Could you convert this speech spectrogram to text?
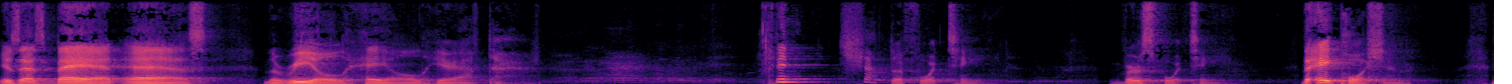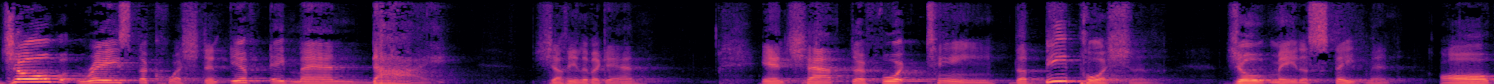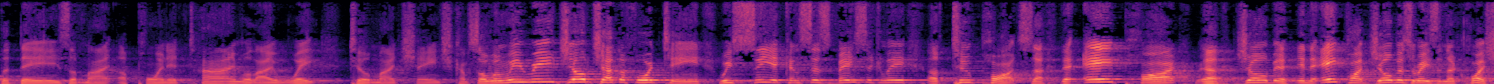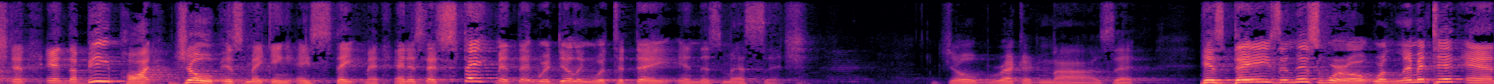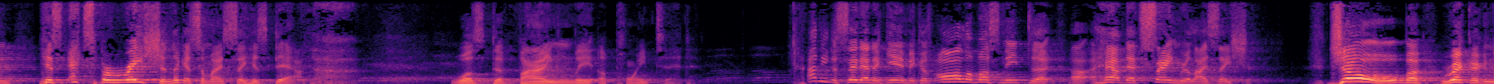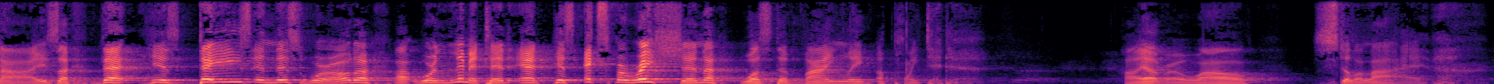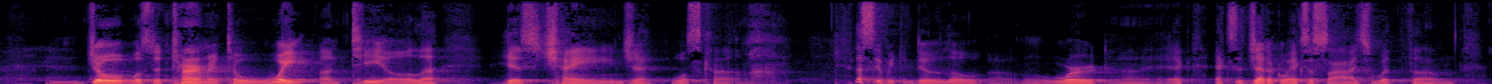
is as bad as the real hell hereafter. In chapter 14, verse 14, the A portion, Job raised the question if a man die, shall he live again? In chapter 14, the B portion, Job made a statement all the days of my appointed time will I wait till my change comes. So when we read Job chapter 14, we see it consists basically of two parts. Uh, the A part, uh, Job, in the A part, Job is raising a question. In the B part, Job is making a statement. And it's that statement that we're dealing with today in this message. Job recognized that his days in this world were limited, and his expiration, look at somebody say his death, was divinely appointed. I need to say that again because all of us need to uh, have that same realization. Job recognized uh, that his days in this world uh, uh were limited and his expiration was divinely appointed. However, while still alive, Job was determined to wait until his change was come. Let's see if we can do a little uh, word uh, exegetical exercise with um,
